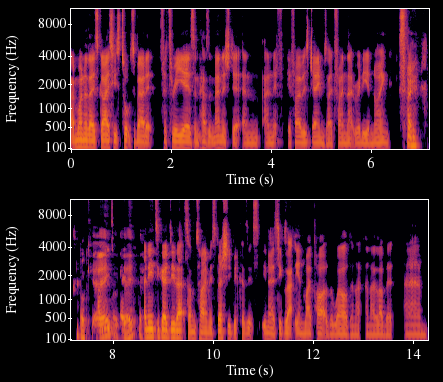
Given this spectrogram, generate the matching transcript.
I'm one of those guys who's talked about it for three years and hasn't managed it. And and if if I was James, I'd find that really annoying. So okay, I okay, go, I need to go do that sometime, especially because it's you know it's exactly in my part of the world, and I and I love it. Um,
